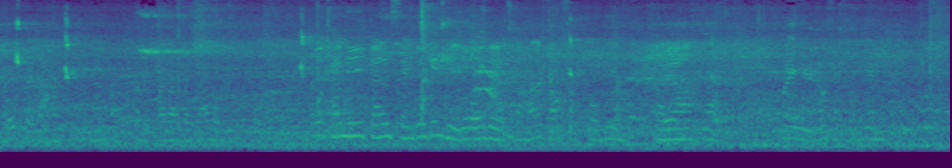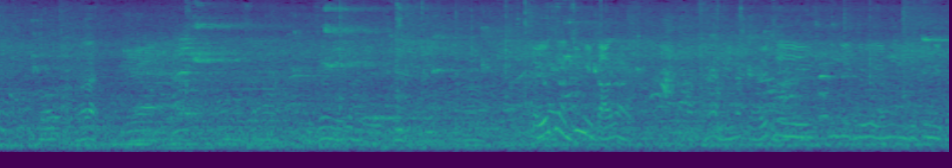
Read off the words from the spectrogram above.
Hãy subscribe cho kênh Ghiền Mì Gõ Để không bỏ lỡ 我睇你计成个星期嘅喎，佢哋寻晚都九十个 game。系啊，贵如九十个 game， 係，係啊，而且我都係支持。但有啲人中意打真係，睇人面得嘅，好似啲啲朋咁有佢中意打？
